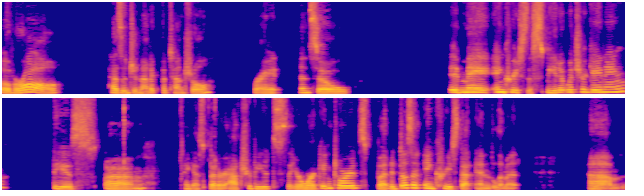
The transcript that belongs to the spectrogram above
overall has a genetic potential, right? And so it may increase the speed at which you're gaining these, um, I guess, better attributes that you're working towards, but it doesn't increase that end limit. Um,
